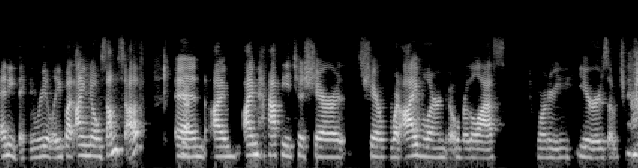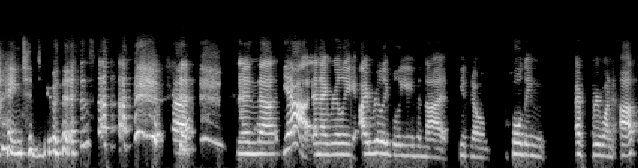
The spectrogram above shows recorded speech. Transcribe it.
anything really, but I know some stuff Yeah. and I'm I'm happy to share share what I've learned over the last 20 years of trying to do this. Yeah. and uh, yeah, and I really I really believe in that, you know, holding everyone up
